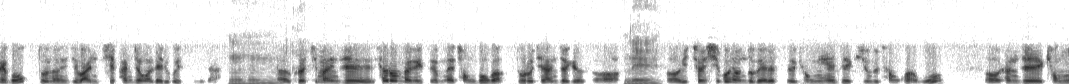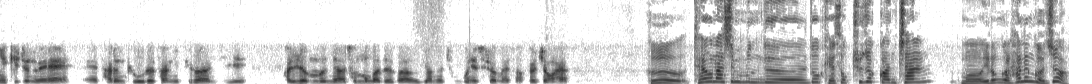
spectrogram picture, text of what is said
회복 또는 이제 완치 판정을 내리고 있습니다. 어, 그렇지만 이제 새로운 병이기 때문에 정보가 극도로 제한적이어서 네. 어, 2015년도 메르스 격리 해제 기준도 참고하고 어, 현재 격리 기준 외에 에, 다른 교류 사항이 필요한지 관련 분야 전문가들과 의견을 충분히 수렴해서 결정을 하였습니다. 그 퇴원하신 분들도 계속 추적 관찰 뭐 이런 걸 하는 거죠?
